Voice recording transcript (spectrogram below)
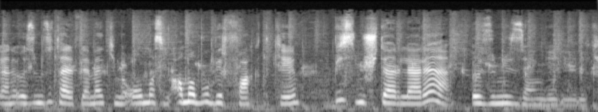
yəni özümüzü tərifləmək kimi olmasın, amma bu bir faktdır ki, Biz müştərilərə özümüz zəng eləyirik.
